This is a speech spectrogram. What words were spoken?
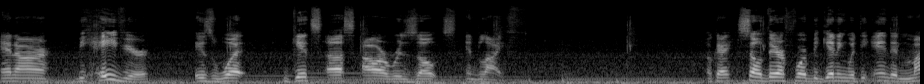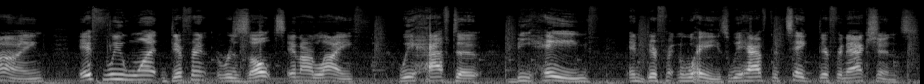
and our behavior is what gets us our results in life. Okay, so therefore, beginning with the end in mind, if we want different results in our life, we have to behave in different ways. We have to take different actions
